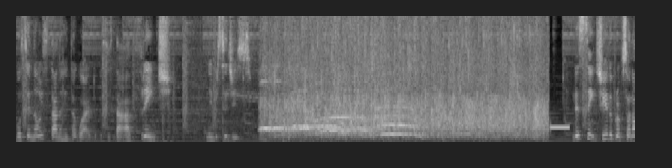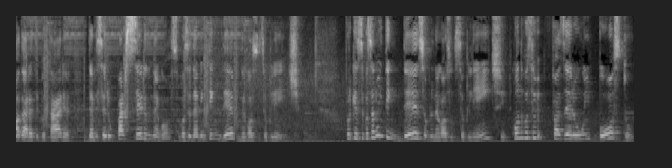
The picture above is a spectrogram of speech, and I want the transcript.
Você não está na retaguarda, você está à frente Lembre-se disso. Nesse sentido, o profissional da área tributária deve ser o parceiro do negócio. Você deve entender o negócio do seu cliente. Porque se você não entender sobre o negócio do seu cliente, quando você fazer um imposto,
